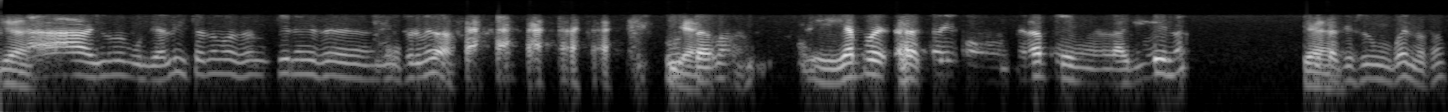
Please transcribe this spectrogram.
Ya. Cacá y unos mundialistas nomás tienen esa enfermedad. Puta Ya. Y ya pues estoy con terapia en la Ya. que es un bueno, ¿no?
